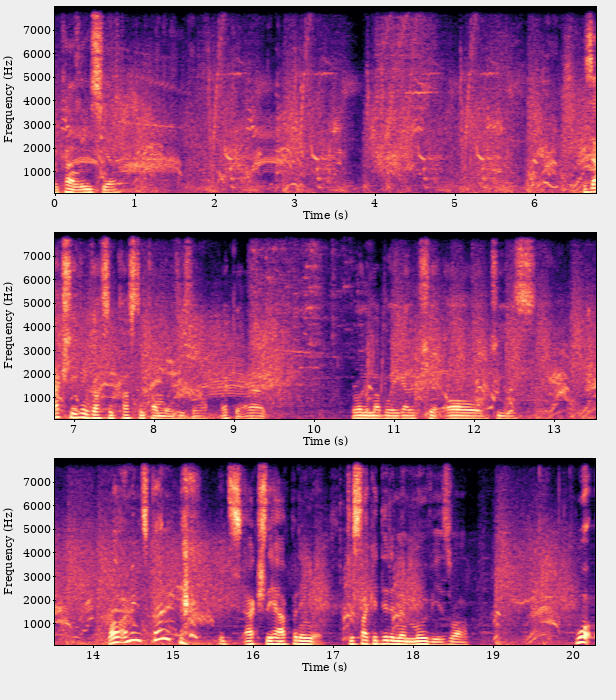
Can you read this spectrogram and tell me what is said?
We can't lose here. He's actually even got some custom combos as well. Okay, alright. Broly, my boy, you gotta chill. Oh, jeez. Well, I mean, it's gone. it's actually happening just like it did in the movie as well. What?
